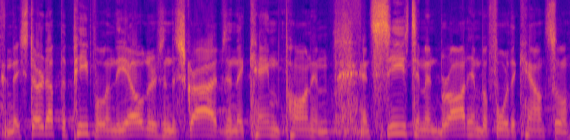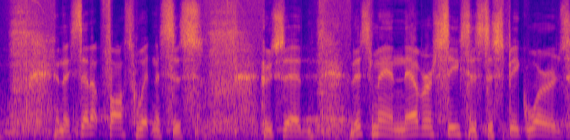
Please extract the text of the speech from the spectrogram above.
And they stirred up the people and the elders and the scribes, and they came upon him and seized him and brought him before the council. And they set up false witnesses who said, This man never ceases to speak words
